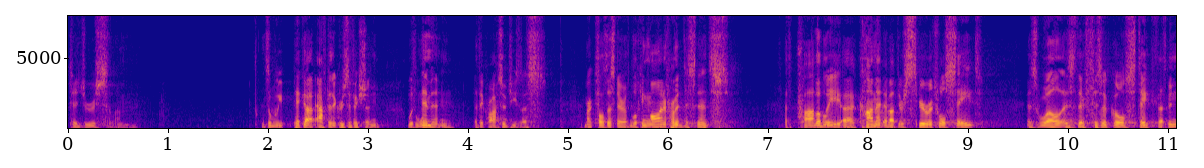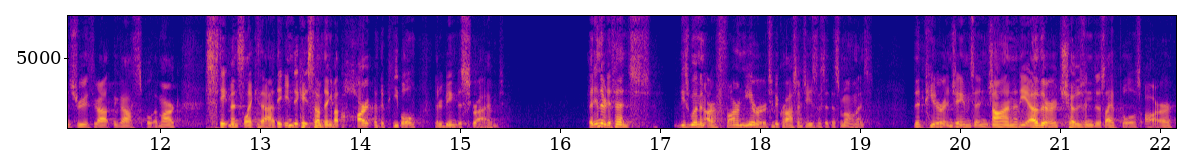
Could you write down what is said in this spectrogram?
to Jerusalem. And so we pick up after the crucifixion with women at the cross of Jesus. Mark tells us they're looking on from a distance. That's probably a comment about their spiritual state. as well as their physical state. That's been true throughout the Gospel of Mark. Statements like that, they indicate something about the heart of the people that are being described. But in their defense, these women are far nearer to the cross of Jesus at this moment than Peter and James and John and the other chosen disciples are.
